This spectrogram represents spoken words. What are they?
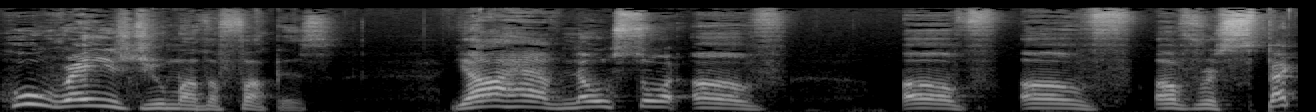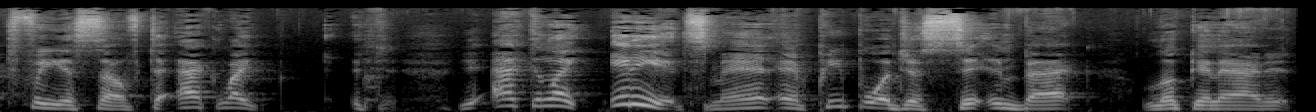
who raised you motherfuckers? Y'all have no sort of of of of respect for yourself to act like you're acting like idiots, man. And people are just sitting back looking at it.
